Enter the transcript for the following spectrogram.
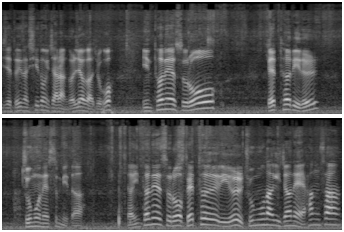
이제 더 이상 시동이 잘 안 걸려 가지고 인터넷으로 배터리를 주문했습니다. 자, 인터넷으로 배터리를 주문하기 전에 항상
